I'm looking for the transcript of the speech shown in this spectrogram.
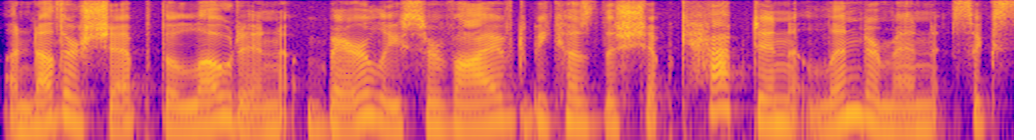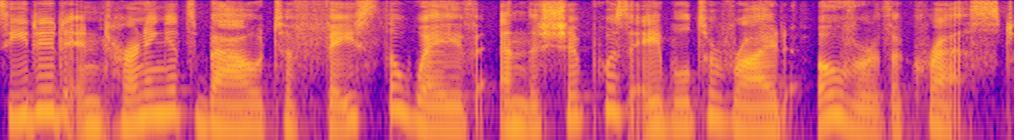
Another ship, the Loudoun, barely survived because the ship captain, Linderman, succeeded in turning its bow to face the wave and the ship was able to ride over the crest.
